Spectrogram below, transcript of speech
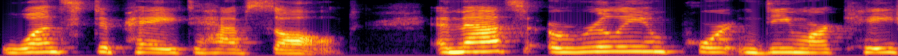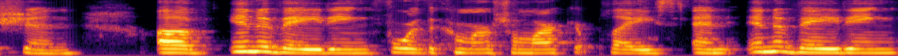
wants to pay to have solved. And that's a really important demarcation of innovating for the commercial marketplace and innovating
